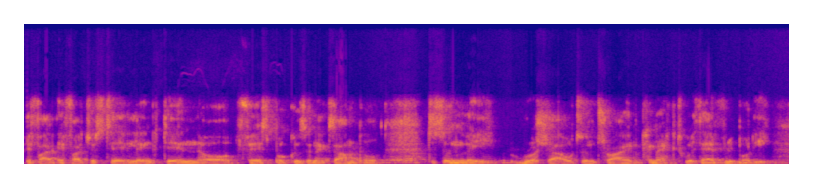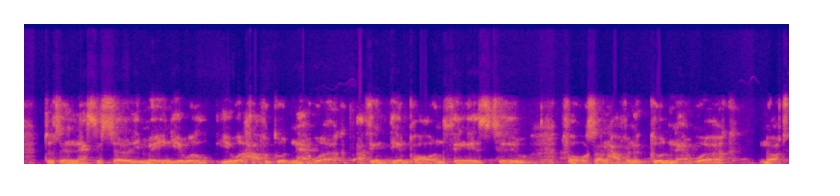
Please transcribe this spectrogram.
if I, if I just take LinkedIn or Facebook as an example, to suddenly rush out and try and connect with everybody doesn't necessarily mean you will you will have a good network. I think the important thing is to focus on having a good network, not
